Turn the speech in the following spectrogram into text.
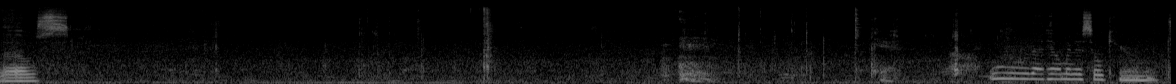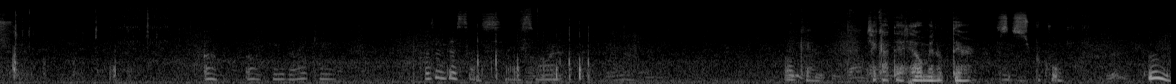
Gloves. Okay. Ooh, that helmet is so cute. Oh, oh, you like it? Wasn't this on sale somewhere? Okay. Check out that helmet up there. This is super cool. Ooh.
